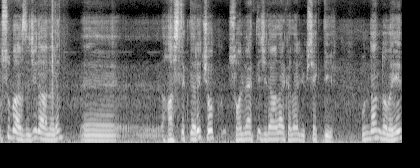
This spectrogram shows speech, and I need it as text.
Bu su bazlı cilaların e, haslıkları çok solventli cilalar kadar yüksek değil. Bundan dolayı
